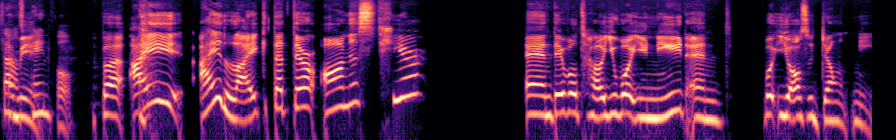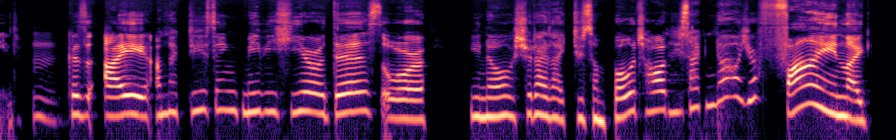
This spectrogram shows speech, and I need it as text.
Sounds mean- painful. but I I like that they're honest here. And they will tell you what you need and what you also don't need. Mm. Cause I I'm like, do you think maybe here or this? Or, you know, should I like do some Botox? And he's like, no, you're fine. Like,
